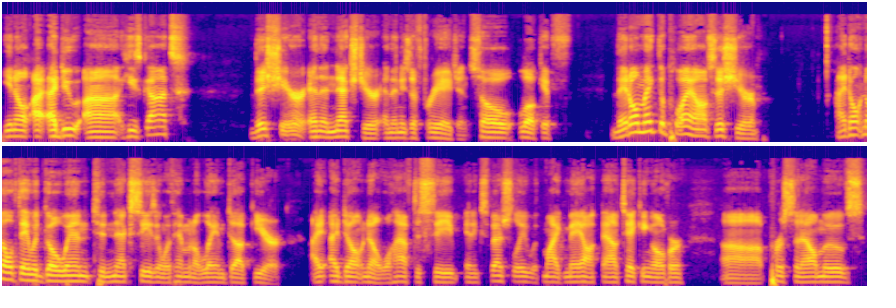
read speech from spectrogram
you know, I, I do. Uh, he's got this year and then next year, and then he's a free agent. So look, if they don't make the playoffs this year, I don't know if they would go into next season with him in a lame duck year. I, I don't know. We'll have to see, and especially with Mike Mayock now taking over uh, personnel moves.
